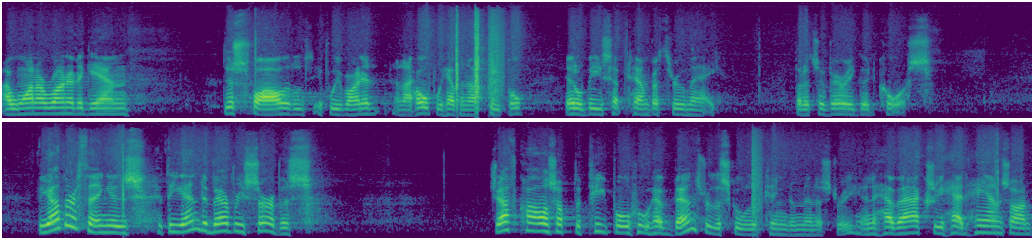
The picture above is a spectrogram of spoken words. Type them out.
I want to run it again this fall. If we run it, and I hope we have enough people, it'll be September through May. But it's a very good course. The other thing is, at the end of every service, Jeff calls up the people who have been through the School of Kingdom Ministry and have actually had hands on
